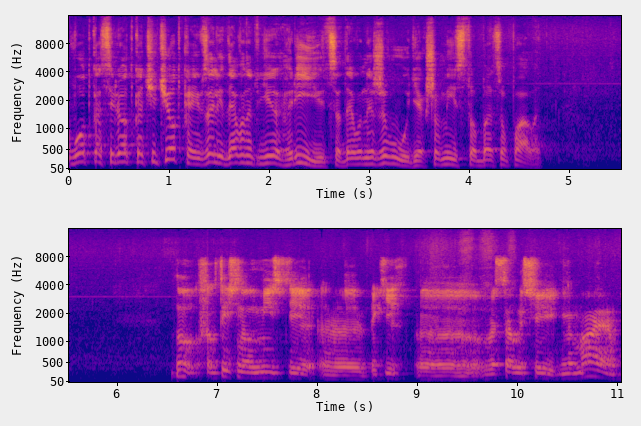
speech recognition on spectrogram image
водка, сільотка чи чотка, і взагалі де вони тоді гріються, де вони живуть, якщо місто без опалень? Ну, фактично в місті е, таких е, веселищей немає,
